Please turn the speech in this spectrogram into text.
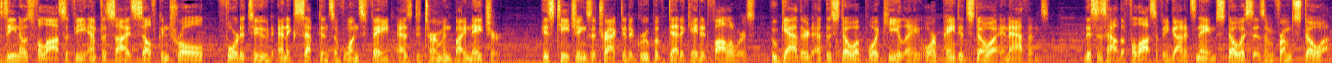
Zeno's philosophy emphasized self-control, fortitude, and acceptance of one's fate as determined by nature. His teachings attracted a group of dedicated followers, who gathered at the Stoa Poikile or Painted Stoa in Athens. This is how the philosophy got its name Stoicism from Stoa.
